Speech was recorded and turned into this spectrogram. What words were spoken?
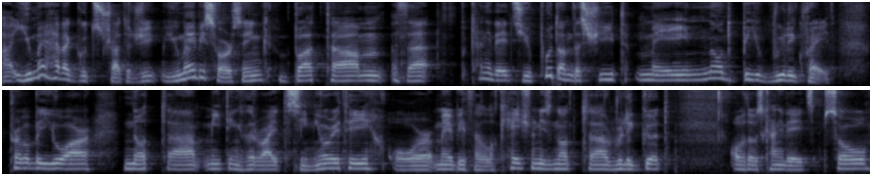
Uh, you may have a good strategy, you may be sourcing, but um, the candidates you put on the sheet may not be really great. Probably you are not uh, meeting the right seniority, or maybe the location is not uh, really good of those candidates. So,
